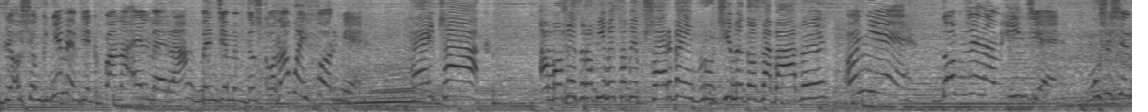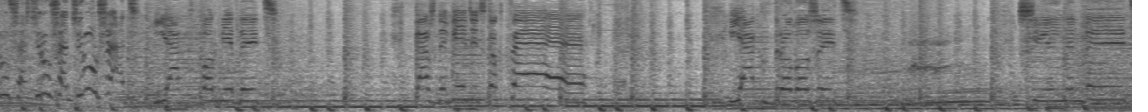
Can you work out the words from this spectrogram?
Gdy osiągniemy wiek pana Elmera, będziemy w doskonałej formie! Może zrobimy sobie przerwę i wrócimy do zabawy? O nie! Dobrze nam idzie! Muszę się ruszać, ruszać, ruszać! Jak w formie być? Każdy wiedzieć to chce. Jak zdrowo żyć? Silnym być.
